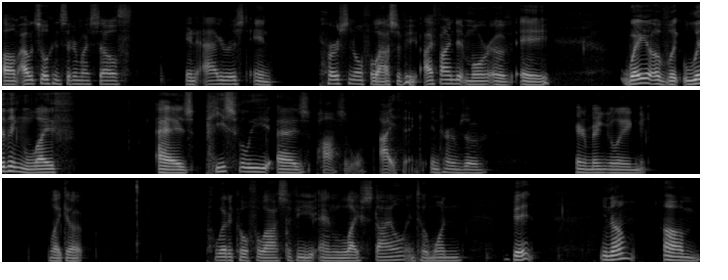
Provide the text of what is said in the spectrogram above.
Um, I would still consider myself an agorist in personal philosophy. I find it more of a way of like living life as peacefully as possible, I think, in terms of intermingling like a political philosophy and lifestyle into one bit, you know? Um,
